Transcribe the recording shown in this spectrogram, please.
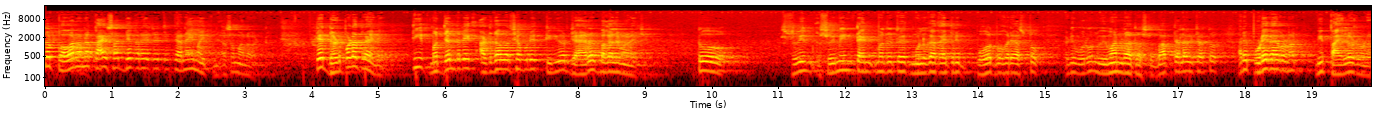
तर पवारांना काय साध्य करायचं ते त्यांनाही माहीत नाही असं मला वाटतं. ते धडपडत राहिले. ती मध्यंतरी एक आठ दहा वर्षापूर्वी एक टी व्हीवर जाहिरात बघायला मिळायची. तो स्विम स्विमिंग टँकमध्ये तो एक मुलगा काहीतरी पोहत वगैरे असतो. आणि वरून विमान जात असतो. बाप त्याला विचारतो अरे पुढे काय होणार? मी पायलट होणार.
